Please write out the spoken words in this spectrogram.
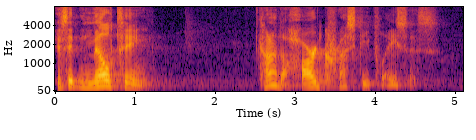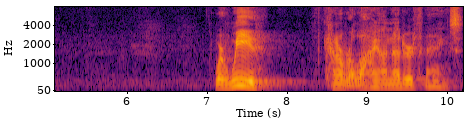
Is it melting kind of the hard, crusty places where we kind of rely on other things.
